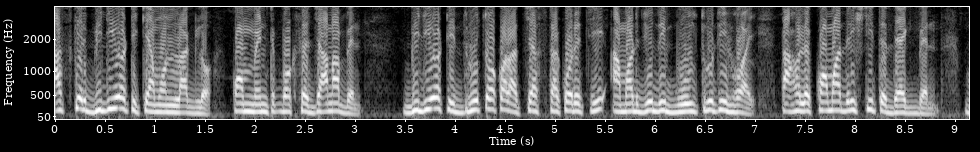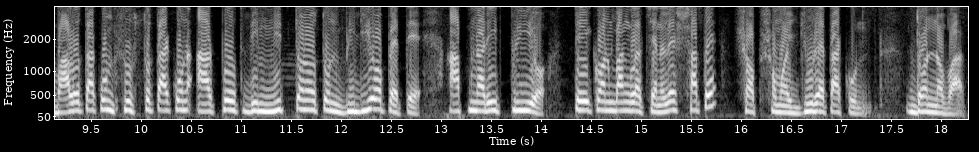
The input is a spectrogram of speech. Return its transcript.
আজকের ভিডিওটি কেমন লাগল কমেন্ট বক্সে জানাবেন। ভিডিওটি দ্রুত করার চেষ্টা করেছি, আমার যদি ভুল ত্রুটি হয় তাহলে কমা দৃষ্টিতে দেখবেন। ভালো থাকুন, সুস্থ থাকুন আর প্রতিদিন নিত্য নতুন ভিডিও পেতে আপনারই প্রিয় টেকন বাংলা চ্যানেলের সাথে সবসময় জুড়ে থাকুন। ধন্যবাদ।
